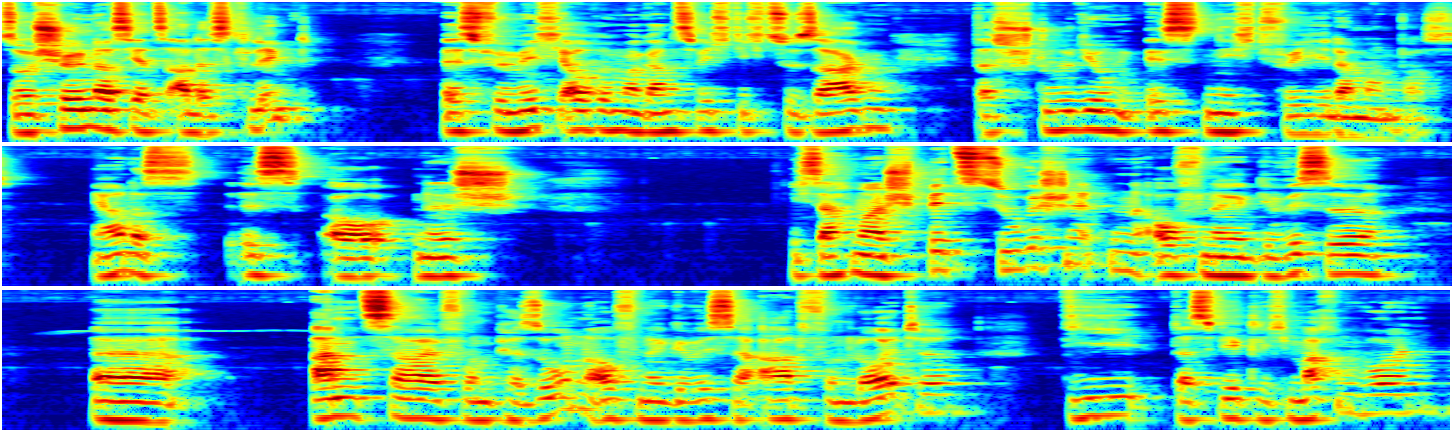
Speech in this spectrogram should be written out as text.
so schön das jetzt alles klingt, ist für mich auch immer ganz wichtig zu sagen, das Studium ist nicht für jedermann was. Ja, das ist auch eine, ich sag mal, spitz zugeschnitten auf eine gewisse äh, Anzahl von Personen, auf eine gewisse Art von Leute, die das wirklich machen wollen.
